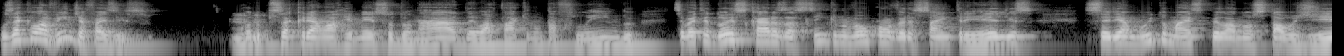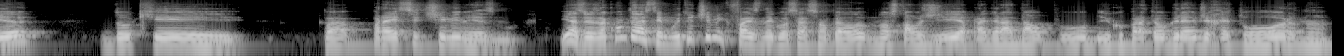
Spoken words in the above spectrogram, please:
O Zé Clavin já faz isso. Uhum. Quando precisa criar um arremesso do nada e o ataque não tá fluindo. Você vai ter dois caras assim que não vão conversar entre eles. Seria muito mais pela nostalgia do que para esse time mesmo. E às vezes acontece, tem muito time que faz negociação pela nostalgia, para agradar o público, para ter o grande retorno.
